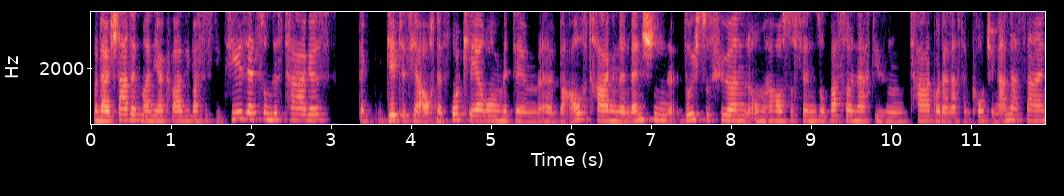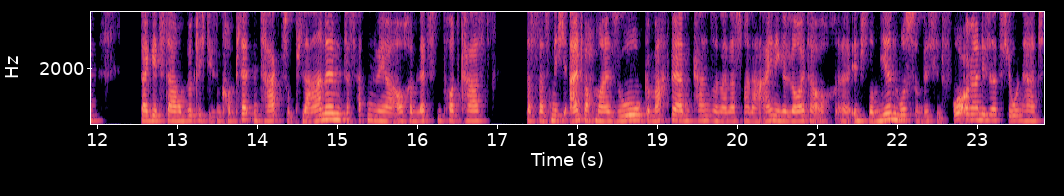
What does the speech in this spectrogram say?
Und dann startet man ja quasi, was ist die Zielsetzung des Tages? Da gilt es ja auch eine Vorklärung mit dem äh, beauftragenden Menschen durchzuführen, um herauszufinden, so was soll nach diesem Tag oder nach dem Coaching anders sein. Da geht es darum, wirklich diesen kompletten Tag zu planen. Das hatten wir ja auch im letzten Podcast, dass das nicht einfach mal so gemacht werden kann, sondern dass man da einige Leute auch äh, informieren muss, so ein bisschen Vororganisation hat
